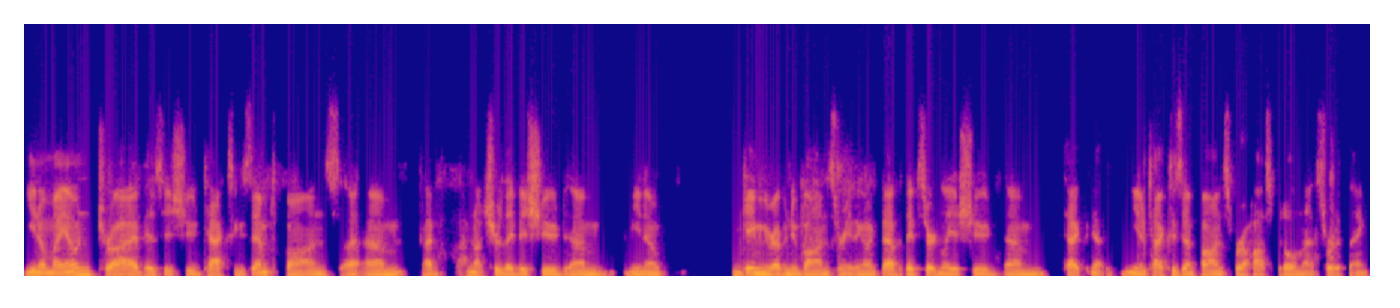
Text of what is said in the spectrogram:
you know, my own tribe has issued tax exempt bonds. Uh, um, I, am not sure they've issued, um, you know, gaming revenue bonds or anything like that, but they've certainly issued um, tax, you know, tax exempt bonds for a hospital and that sort of thing.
